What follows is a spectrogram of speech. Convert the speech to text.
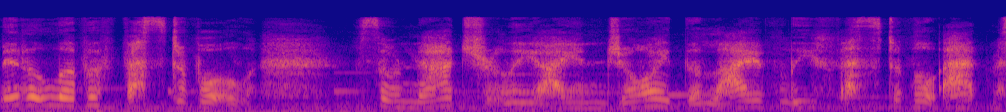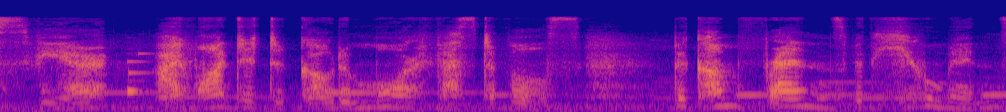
middle of a festival. So naturally, I enjoyed the lively festival atmosphere. I wanted to go to more festivals. Become friends with humans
